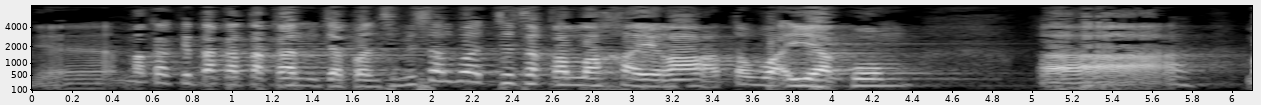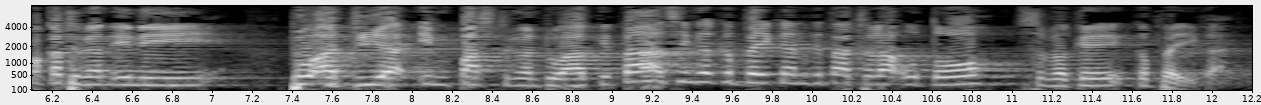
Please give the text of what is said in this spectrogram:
ya, maka kita katakan ucapan semisal wa jazakallah khaira atau wa iyakum. Uh, maka dengan ini doa dia impas dengan doa kita sehingga kebaikan kita adalah utuh sebagai kebaikan.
